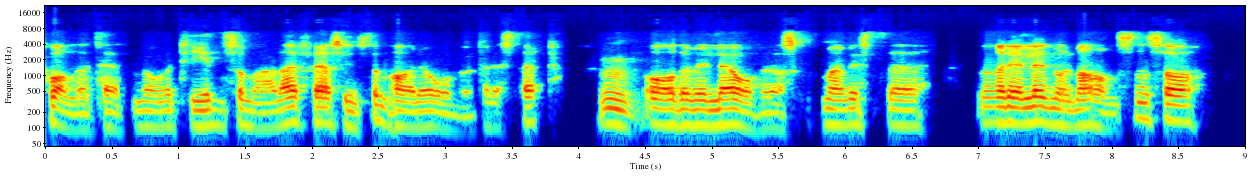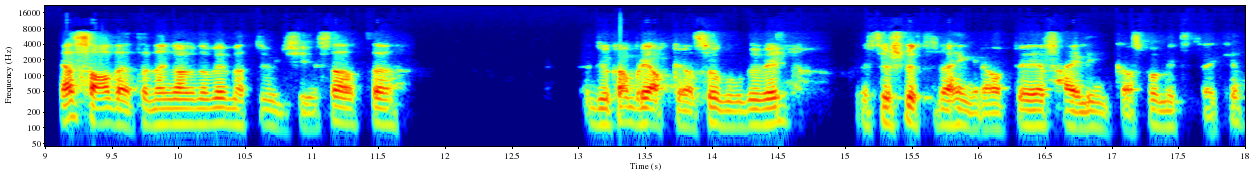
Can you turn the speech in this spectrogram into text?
kvaliteten over tid som er der. For jeg syns de har overprestert. Mm. Og det ville overrasket meg hvis det Når det gjelder Nordmann Hansen, så Jeg sa det til den gang når vi møtte Ullkisa, at uh, du kan bli akkurat så god du vil hvis du slutter å henge deg opp i feil innkast på midtstreken.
